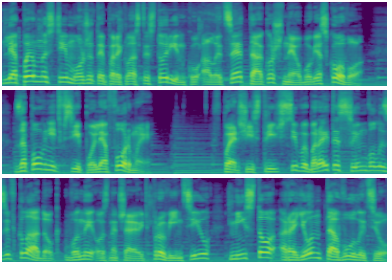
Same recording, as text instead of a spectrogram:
Для певності можете перекласти сторінку, але це також не обов'язково. Заповніть всі поля форми. В першій стрічці вибирайте символи зі вкладок. Вони означають провінцію, місто, район та вулицю.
